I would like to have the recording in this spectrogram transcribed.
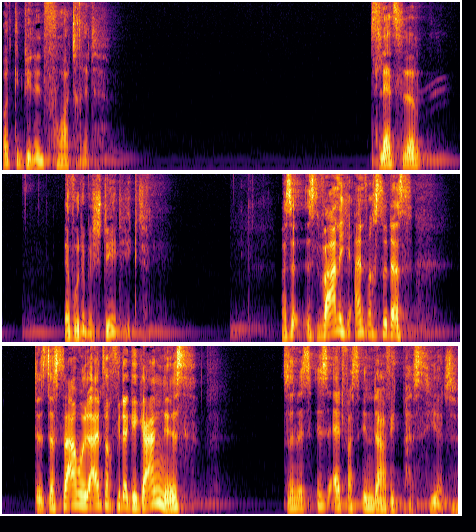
Gott gibt dir den Vortritt. Das letzte, er wurde bestätigt. Also es war nicht einfach so, dass, dass Samuel einfach wieder gegangen ist, sondern es ist etwas in David passiert.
